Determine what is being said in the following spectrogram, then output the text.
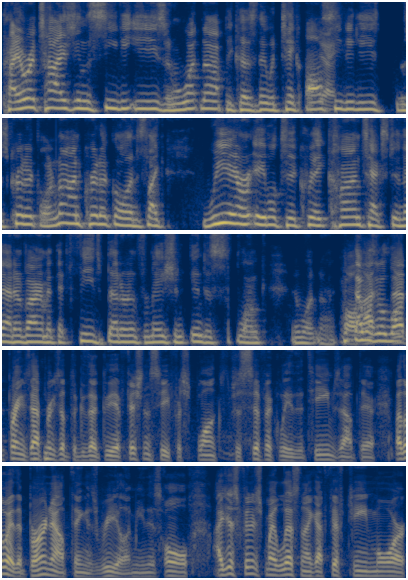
prioritizing the CVEs and whatnot because they would take all yeah. CVEs as critical or non-critical, and it's like we are able to create context in that environment that feeds better information into Splunk and whatnot. Well, that that, was a that brings that brings up the, the, the efficiency for Splunk, specifically the teams out there. By the way, the burnout thing is real. I mean, this whole, I just finished my list and I got 15 more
